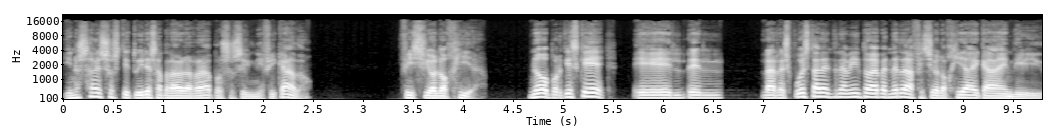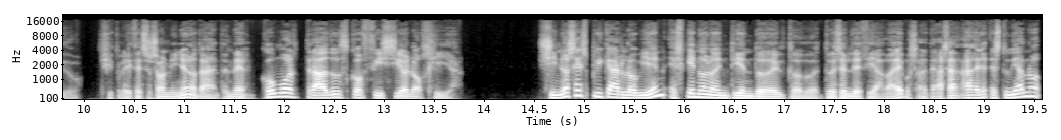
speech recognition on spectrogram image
y no sabes sustituir esa palabra rara por su significado. Fisiología. No, porque es que la respuesta al entrenamiento va a depender de la fisiología de cada individuo. Si tú le dices eso a un niño, no te va a entender. ¿Cómo traduzco fisiología? Si no sé explicarlo bien, es que no lo entiendo del todo. Entonces él decía, vale, pues ahora te vas a, estudiarlo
